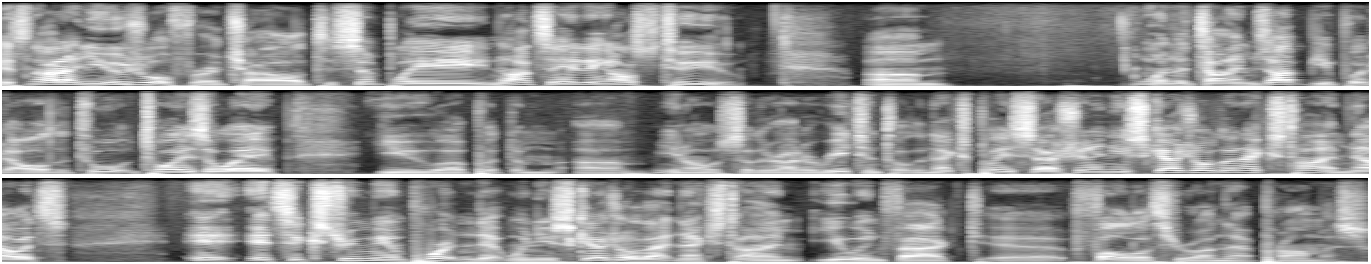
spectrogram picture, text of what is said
it's not unusual for a child to simply not say anything else to you. Um, when the time's up, you put all the to- toys away. You uh, put them, um, you know, so they're out of reach until the next play session, and you schedule the next time. Now, it's it, it's extremely important that when you schedule that next time, you in fact uh, follow through on that promise.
